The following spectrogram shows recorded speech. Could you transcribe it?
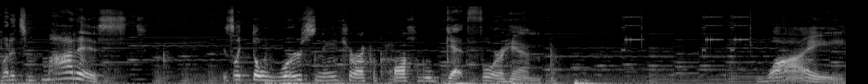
But it's modest. It's like the worst nature I could possibly get for him. Why?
